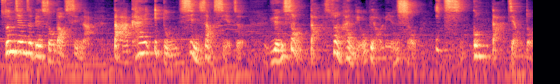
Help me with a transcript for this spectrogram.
孙坚这边收到信啊。打开一读，信上写着：“袁绍打算和刘表联手，一起攻打江东。”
